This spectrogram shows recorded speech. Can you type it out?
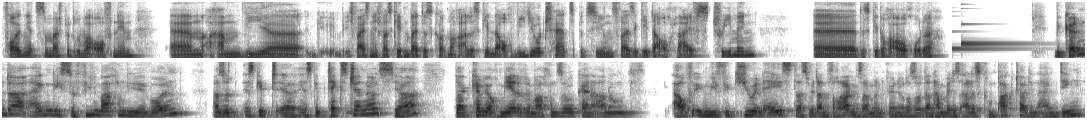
Folgen jetzt zum Beispiel drüber aufnehmen ähm, haben wir, ich weiß nicht, was geht denn bei Discord noch alles? Gehen da auch Videochats, beziehungsweise geht da auch Livestreaming? Äh, das geht doch auch, oder? Wir können da eigentlich so viel machen, wie wir wollen. Also es gibt, äh, gibt Text-Channels, ja. Da können wir auch mehrere machen, so, keine Ahnung. Auch irgendwie für QAs, dass wir dann Fragen sammeln können oder so. Dann haben wir das alles kompakt halt in einem Ding,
